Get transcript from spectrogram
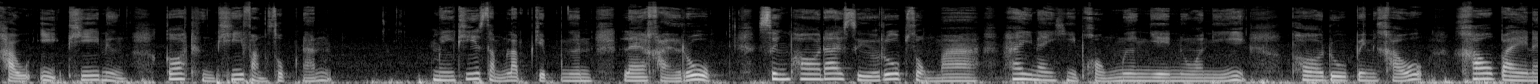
เขาอีกที่หนึ่ง ก็ถึงที่ฝังศพนั้น มีที่สำหรับเก็บเงินและขายรูป ซึ่งพ่อได้ซื้อรูปส่งมาให้ในหีบของเมืองเยนัวนี้ พอดูเป็นเขาเข้าไปใน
